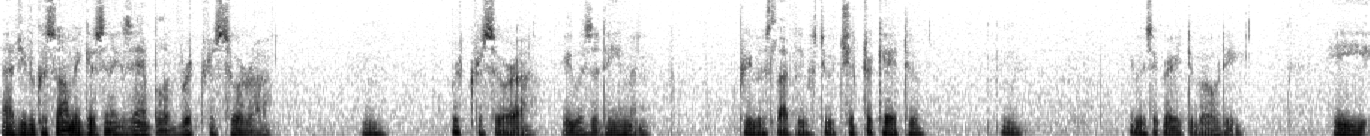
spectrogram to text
Now, Jiva Goswami gives an example of Vritrasura. Hmm. Vritrasura, he was a demon. Previous life he was to Chitraketu. Hmm. He was a great devotee. He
